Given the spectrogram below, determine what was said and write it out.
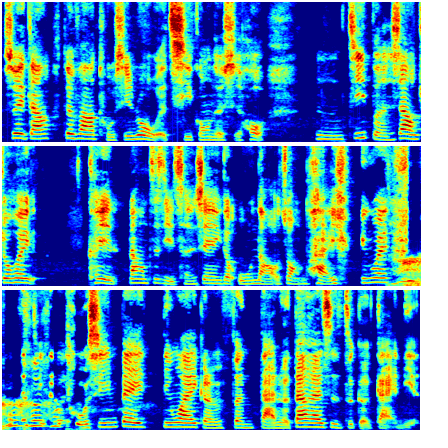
所以，当对方的土星落我的七宫的时候，嗯，基本上就会可以让自己呈现一个无脑状态，因为土星被另外一个人分担了，大概是这个概念。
